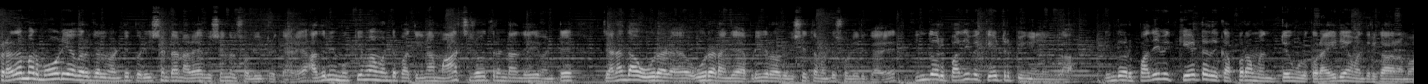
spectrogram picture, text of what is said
பிரதமர் மோடி அவர்கள் வந்துட்டு இப்போ ரீசெண்டாக நிறைய விஷயங்கள் சொல்லிட்டு இருக்காரு. அதுலேயும் முக்கியமாக வந்துட்டு பார்த்தீங்கன்னா மார்ச் இருபத்தி ரெண்டாம் தேதி வந்துட்டு ஜனதா ஊரட ஊரடங்கு அப்படிங்கிற ஒரு விஷயத்த வந்துட்டு சொல்லியிருக்காரு. இந்த ஒரு பதிவை கேட்டிருப்பீங்க இல்லைங்களா? இந்த ஒரு பதிவு கேட்டதுக்கு அப்புறம் வந்துட்டு உங்களுக்கு ஒரு ஐடியா வந்திருக்கா? நம்ம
